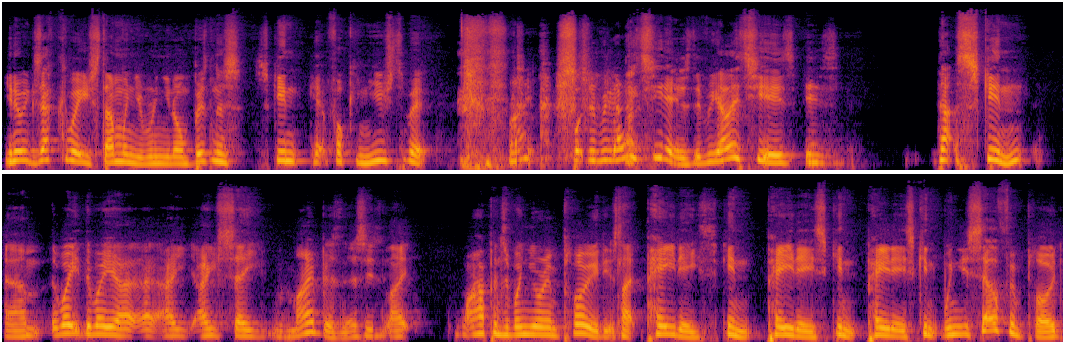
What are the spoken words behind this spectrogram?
You know exactly where you stand when you run your own business. Skin, get fucking used to it, right? but the reality is, the reality is, is that skin. Um, the way the way I, I, I say with my business is like what happens when you're employed? It's like payday, skin, payday, skin, payday, skin. When you're self-employed,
